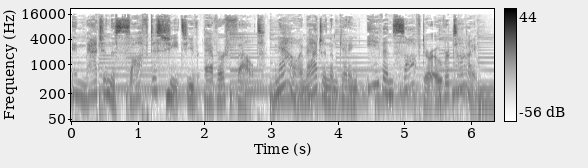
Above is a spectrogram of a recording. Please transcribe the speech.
Imagine the softest sheets you've ever felt. Now imagine them getting even softer over time.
